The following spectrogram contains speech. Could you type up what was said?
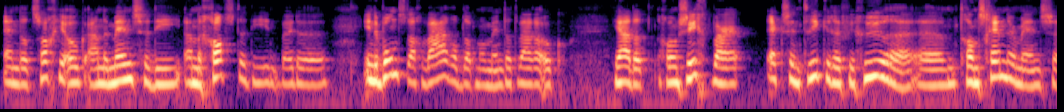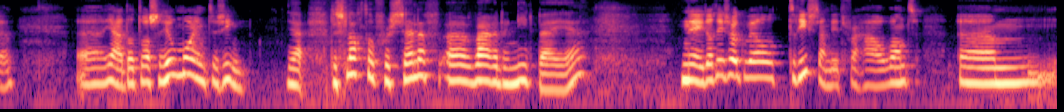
En dat zag je ook aan de mensen die, aan de gasten die bij de, in de Bondsdag waren op dat moment. Dat waren ook, ja, dat gewoon zichtbaar excentriekere figuren, uh, transgender mensen. Uh, ja, dat was heel mooi om te zien. Ja, de slachtoffers zelf uh, waren er niet bij, hè? Nee, dat is ook wel triest aan dit verhaal. Want um,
